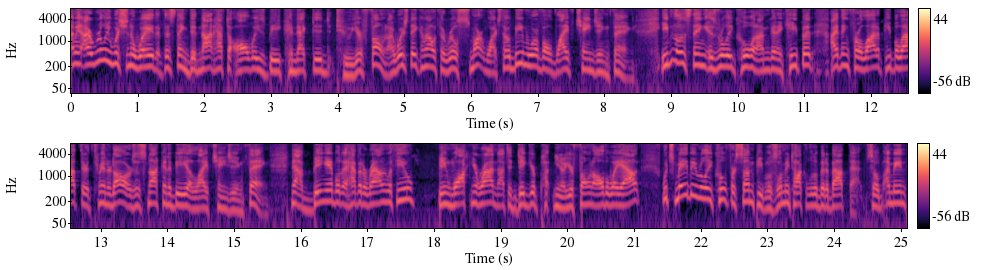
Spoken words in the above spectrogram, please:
I mean, I really wish in a way that this thing did not have to always be connected to your phone. I wish they come out with a real smartwatch that would be more of a life-changing thing. Even though this thing is really cool and I'm going to keep it, I think for a lot of people out there at $300, it's not going to be a life-changing thing. Now, being able to have it around with you, being walking around, not to dig your you know your phone all the way out, which may be really cool for some people. So let me talk a little bit about that. So I mean,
